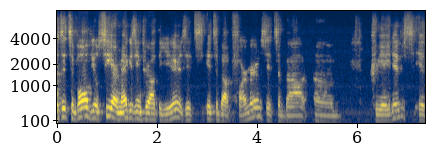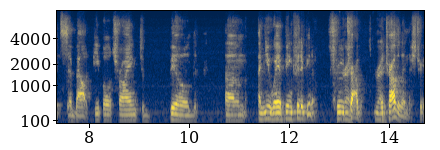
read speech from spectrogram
as it's evolved you'll see our magazine throughout the years it's it's about farmers it's about um, creatives it's about people trying to build um, a new way of being filipino through Right, travel the travel industry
